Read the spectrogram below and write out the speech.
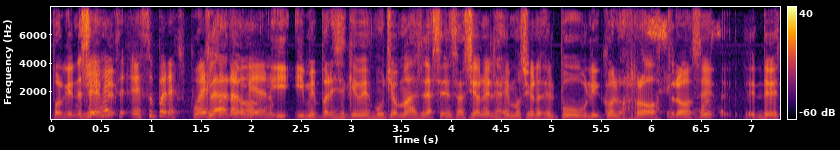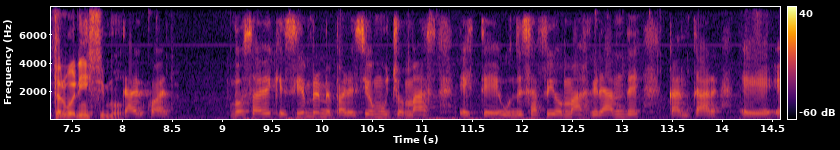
Porque, no Y sé, ex- es súper expuesto Claro, también. y, y me parece que ves mucho más las sensaciones, las emociones del público, los rostros. Sí, vos- eh, eh, debe estar buenísimo. Tal cual. Vos sabés que siempre me pareció mucho más, este, un desafío más grande cantar, eh,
